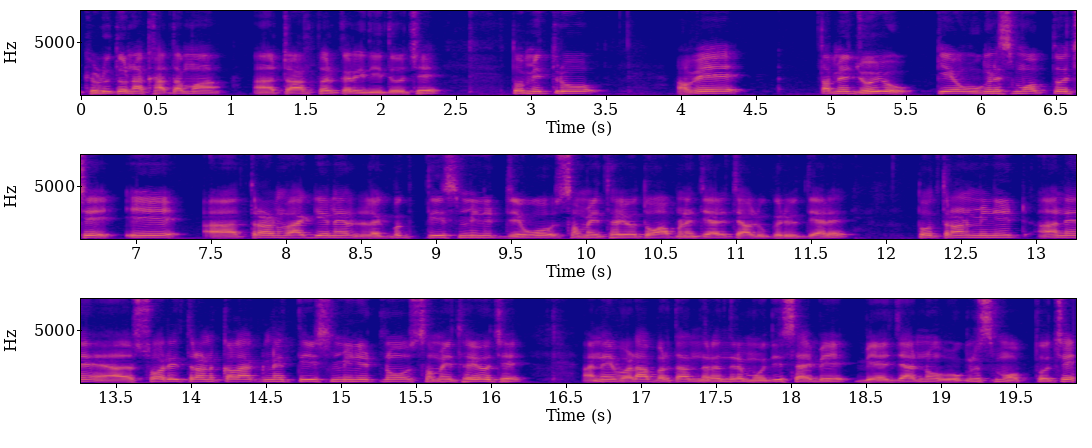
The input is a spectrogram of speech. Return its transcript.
ખેડૂતોના ખાતામાં ટ્રાન્સફર કરી દીધો છે. તો મિત્રો, હવે તમે જોયો કે ઓગણીસમો હપ્તો છે એ ત્રણ વાગ્યાને લગભગ ત્રીસ મિનિટ જેવો સમય થયો હતો આપણે જ્યારે ચાલુ કર્યું ત્યારે. તો ત્રણ મિનિટ અને સોરી, ત્રણ કલાકને ત્રીસ મિનિટનો સમય થયો છે અને વડાપ્રધાન નરેન્દ્ર મોદી સાહેબે બે હજારનો ઓગણીસમો હપ્તો છે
